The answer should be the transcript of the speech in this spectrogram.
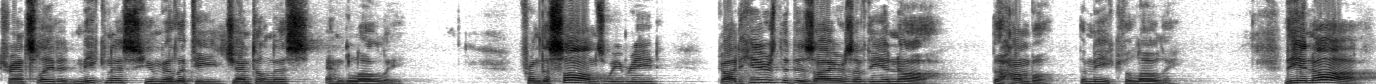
translated meekness, humility, gentleness, and lowly. From the Psalms, we read, God hears the desires of the anah, the humble, the meek, the lowly. The anah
